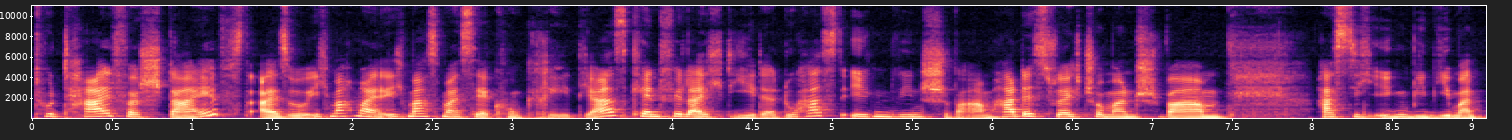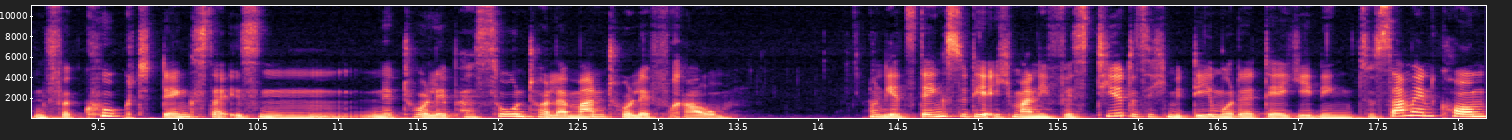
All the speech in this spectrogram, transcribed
total versteifst, also ich mache mal, ich mache es mal sehr konkret, ja, es kennt vielleicht jeder. Du hast irgendwie einen Schwarm, hattest vielleicht schon mal einen Schwarm, hast dich irgendwie in jemanden verguckt, denkst, da ist ein, eine tolle Person, toller Mann, tolle Frau. Und jetzt denkst du dir, ich manifestiere, dass ich mit dem oder derjenigen zusammenkomme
